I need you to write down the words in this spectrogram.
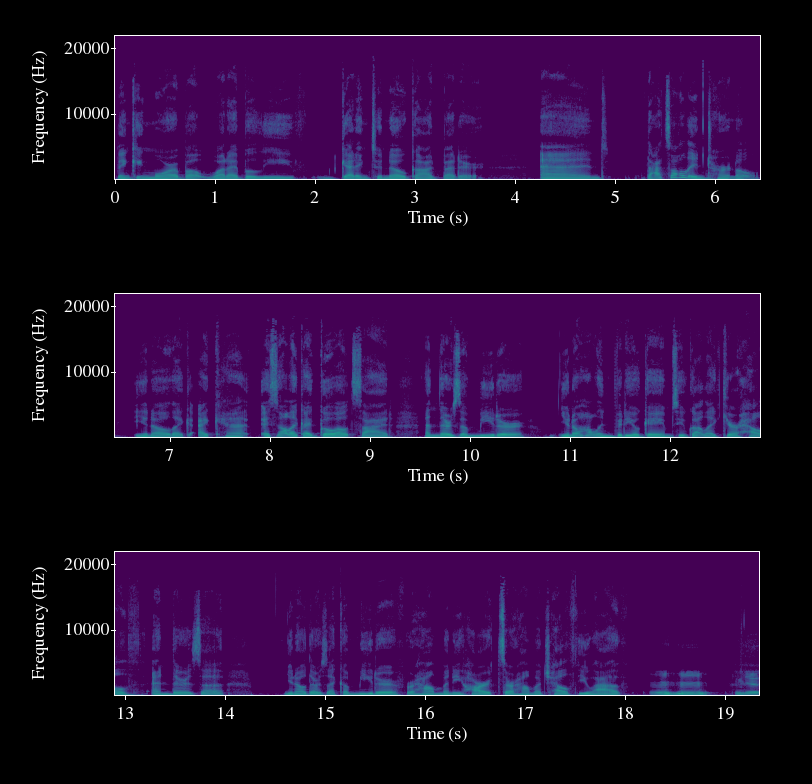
thinking more about what I believe, getting to know God better, and that's all internal, you know? Like I can't it's not like I go outside and there's a meter. You know how in video games you've got like your health and there's a you know, there's like a meter for how many hearts or how much health you have. Mhm. Yeah.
